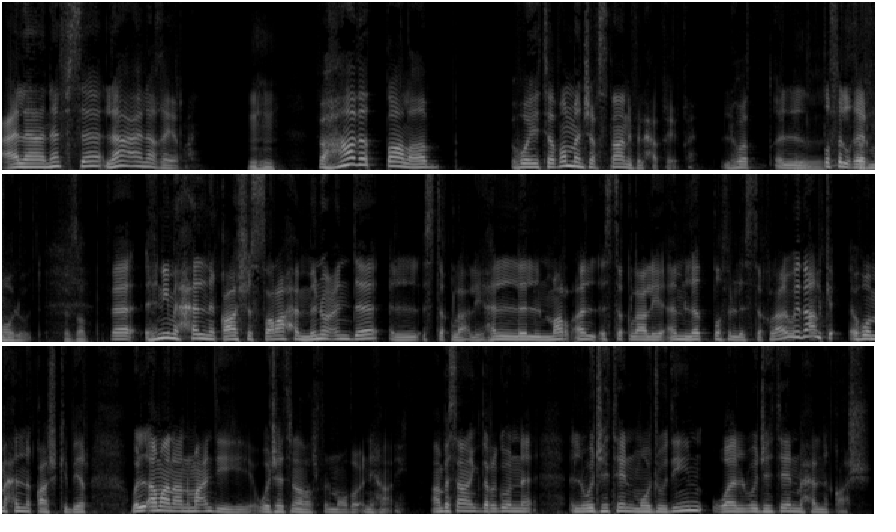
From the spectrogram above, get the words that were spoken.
على نفسه لا على غيره. فهذا الطلب هو يتضمن شخص ثاني في الحقيقة اللي هو الطفل غير. مولود. بالضبط. فهني محل نقاش الصراحة منو عنده الاستقلالية؟ هل للمرأة الاستقلالية أم للطفل الاستقلالي؟ وذلك هو محل نقاش كبير. وللأمانة أنا ما عندي وجهة نظر في الموضوع نهائي. أنا بس أنا أقدر أقول أن الوجهتين موجودين والوجهتين محل نقاش.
